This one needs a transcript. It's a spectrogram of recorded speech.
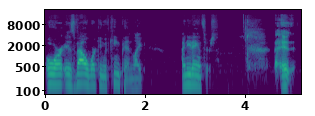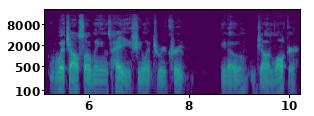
Or is Val working with Kingpin? Like, I need answers. It, which also means, hey, she went to recruit, you know, John Walker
